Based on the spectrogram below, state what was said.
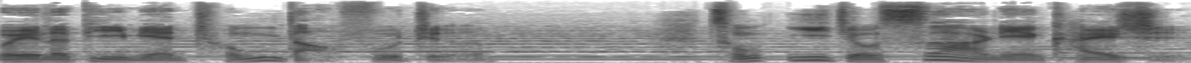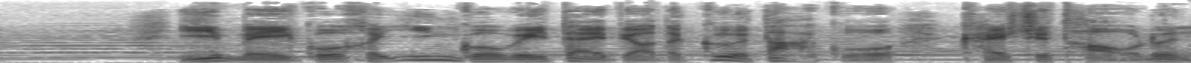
为了避免重蹈覆辙，从1942年开始，以美国和英国为代表的各大国开始讨论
